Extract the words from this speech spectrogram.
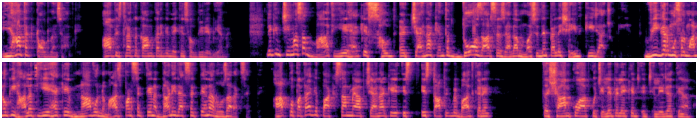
यहाँ तक टॉलरेंस है आपकी। आप इस तरह का काम करके देखें सऊदी अरेबिया में। लेकिन चीमा साहब, बात यह है कि चाइना के अंदर 2000 से ज़्यादा मस्जिदें पहले शहीद की जा चुकी हैं। वीगर मुसलमानों की हालत यह है कि ना वो नमाज़ पढ़ सकते हैं, ना दाढ़ी रख सकते हैं, ना रोजा रख सकते हैं। आपको पता है कि पाकिस्तान में आप चाइना के इस इस टॉपिक में बात करें तो शाम को आपको चिल्ले पे लेके ले जाते हैं आप।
